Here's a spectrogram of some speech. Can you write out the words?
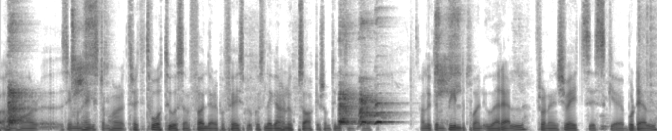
han har, eh, Simon Häggström har 32 000 följare på Facebook och så lägger han upp saker som till exempel han lagt en bild på en URL från en schweizisk eh, bordell.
